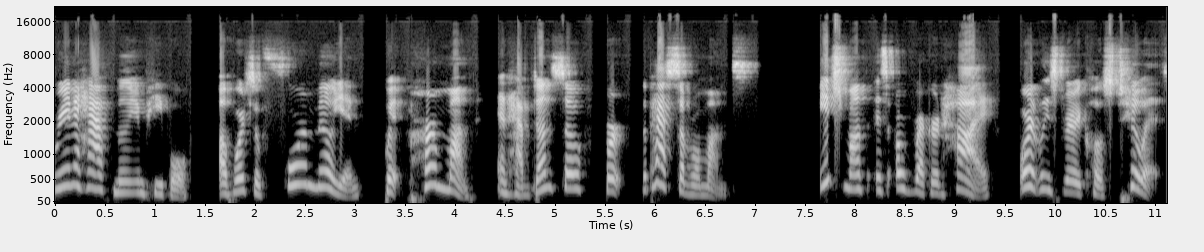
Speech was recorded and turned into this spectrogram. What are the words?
3.5 million people, upwards of 4 million, quit per month and have done so for the past several months. Each month is a record high, or at least very close to it.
